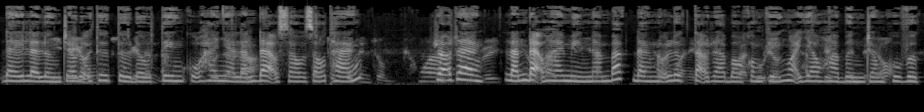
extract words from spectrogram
Đây là lần trao đổi thư từ đầu tiên của hai nhà lãnh đạo sau 6 tháng. Rõ ràng, lãnh đạo hai miền Nam Bắc đang nỗ lực tạo ra bầu không khí ngoại giao hòa bình trong khu vực,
